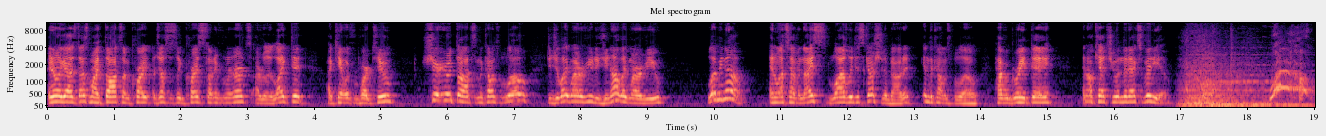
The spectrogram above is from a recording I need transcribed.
anyway, guys, that's my thoughts on Christ, Justice League Crisis on Infinite Earths. I really liked it. I can't wait for part two. Share your thoughts in the comments below. Did you like my review? Did you not like my review? Let me know. And let's have a nice, lively discussion about it in the comments below. Have a great day, and I'll catch you in the next video. Woo!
